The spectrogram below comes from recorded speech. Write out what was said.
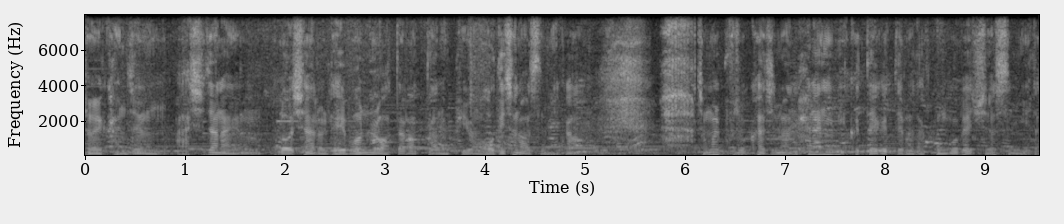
저의 간증 아시잖아요. 러시아를 네 번을 왔다 갔다 하는 비용 어디서 나왔습니까? 하, 정말 부족하지만 하나님이 그때그때마다 공급해 주셨습니다.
